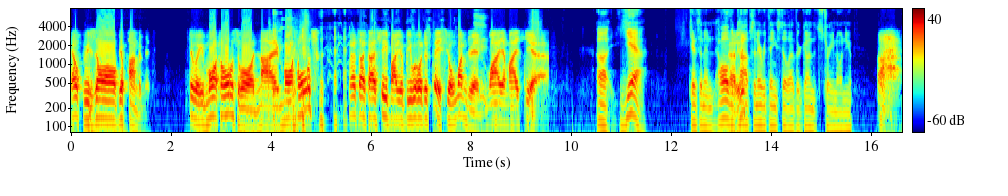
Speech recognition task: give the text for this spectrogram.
help resolve your predicament. To immortals or nigh mortals, but like I see by your bewildered face, you're wondering, why am I here? uh, yeah. Kenson and all the That is- cops and everything still have their guns trained on you. Ah,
